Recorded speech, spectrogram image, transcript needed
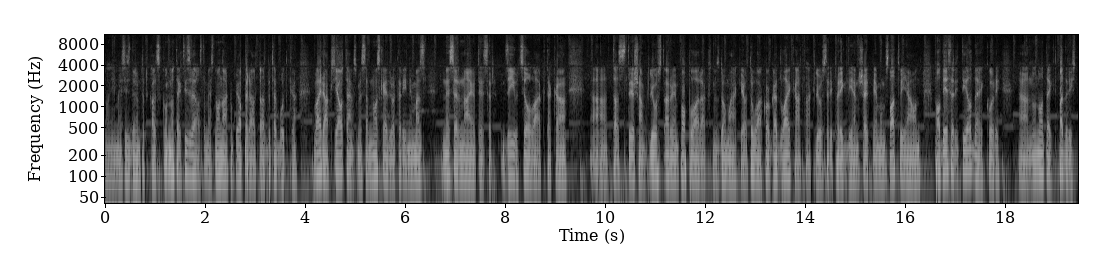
nu, ja mēs izdarām kādas noteiktas izvēles, tad mēs nonākam pie operatora. Bet varbūt vairākus jautājumus mēs varam noskaidrot arī nemaz nesarunājoties ar dzīvu cilvēku. Tā kā, uh, tas tiešām kļūst ar vien populārāks. Es domāju, ka jau tuvāko gadu laikā tā kļūs arī par ikdienu šeit pie mums Latvijā. Un paldies arī Tildē, kuri uh, nu, noteikti padarīs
